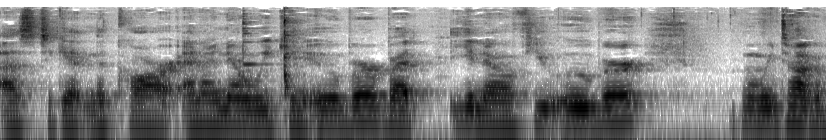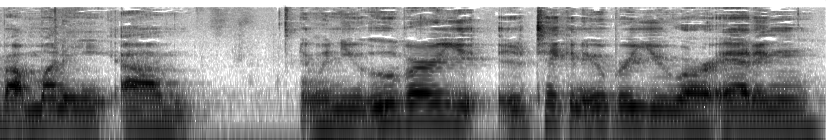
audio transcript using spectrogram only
us to get in the car. And I know we can Uber, but you know, if you Uber, when we talk about money, um, when you Uber, you take an Uber, you are adding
